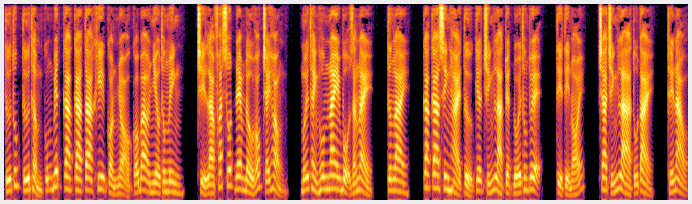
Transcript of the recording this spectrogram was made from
tứ thúc tứ thẩm cũng biết ca ca ta khi còn nhỏ có bao nhiêu thông minh, chỉ là phát sốt đem đầu vóc cháy hỏng, mới thành hôm nay bộ dáng này, tương lai, ca ca sinh hải tử kia chính là tuyệt đối thông tuệ, tỷ tỷ nói, cha chính là tú tài, thế nào,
